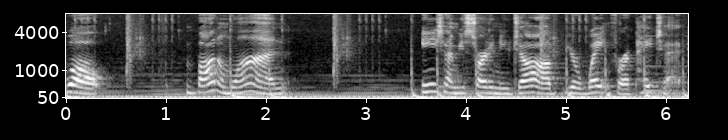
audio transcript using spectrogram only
Well, bottom line, anytime you start a new job, you're waiting for a paycheck.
